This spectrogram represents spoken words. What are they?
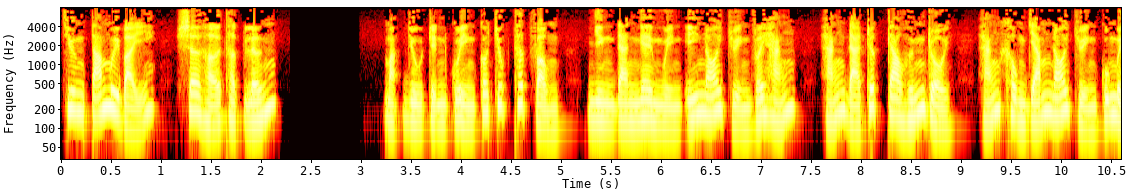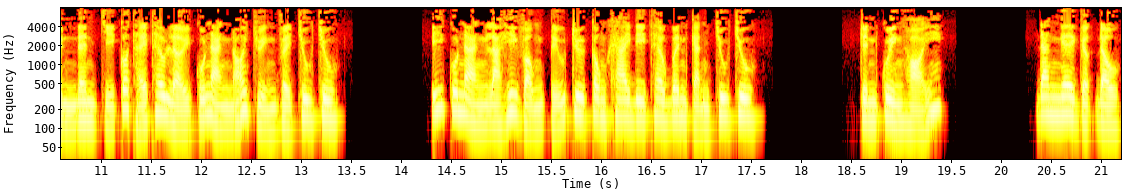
Chương 87, sơ hở thật lớn. Mặc dù trịnh quyền có chút thất vọng, nhưng đang nghe nguyện ý nói chuyện với hắn, hắn đã rất cao hứng rồi, hắn không dám nói chuyện của mình nên chỉ có thể theo lời của nàng nói chuyện về Chu Chu. Ý của nàng là hy vọng tiểu trư công khai đi theo bên cạnh Chu Chu. Trịnh quyền hỏi. Đang nghe gật đầu,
